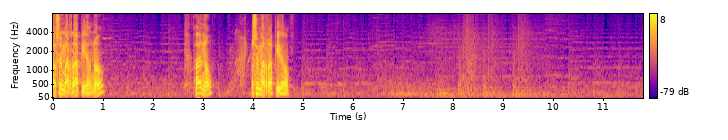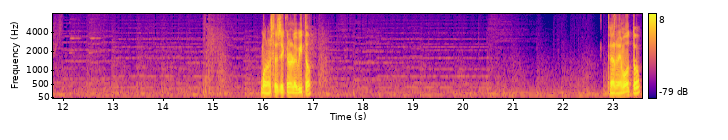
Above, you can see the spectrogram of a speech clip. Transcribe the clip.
Ahora soy más rápido, ¿no? Ah, no. No soy más rápido. Bueno, este sí que no lo evito. Terremoto.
